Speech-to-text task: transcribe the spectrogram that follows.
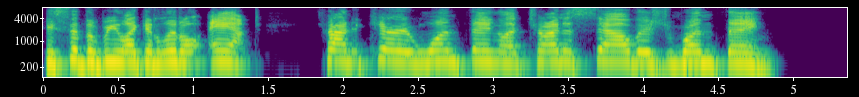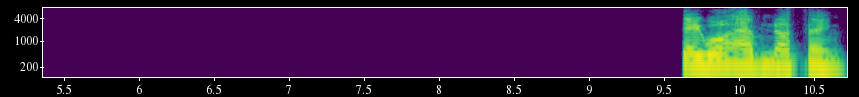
He said they'll be like a little ant trying to carry one thing, like trying to salvage one thing. They will have nothing.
